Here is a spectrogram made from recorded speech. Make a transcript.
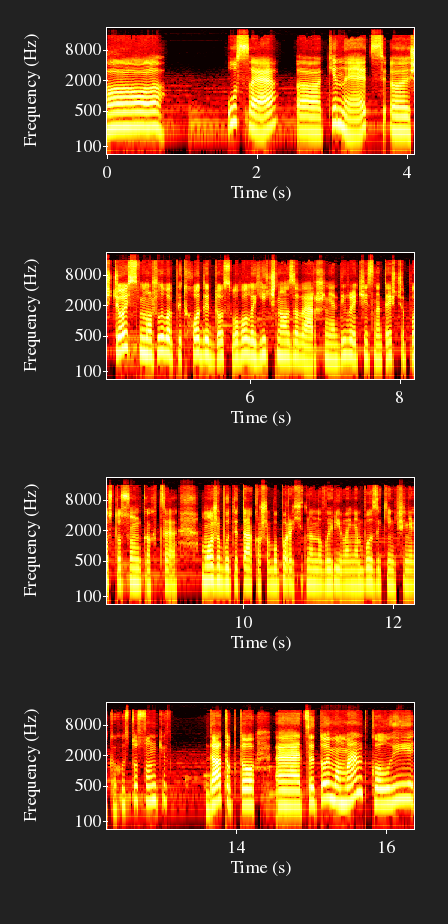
е, усе. Е, Кінець, е, щось можливо підходить до свого логічного завершення, дивлячись на те, що по стосунках це може бути також або перехід на новий рівень, або закінчення якихось стосунків. Да? Тобто е, це той момент, коли е,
